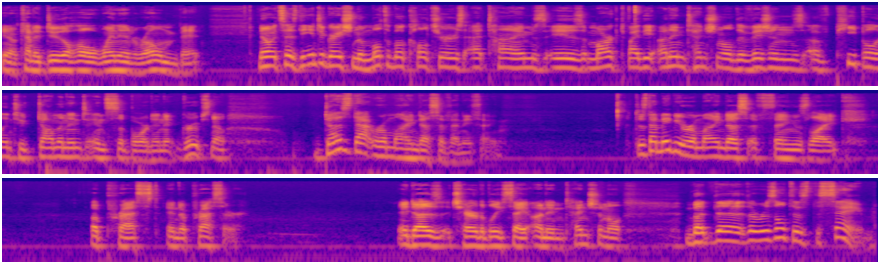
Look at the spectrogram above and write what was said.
you know, kind of do the whole when in Rome bit. No, it says the integration of multiple cultures at times is marked by the unintentional divisions of people into dominant and subordinate groups. Now, does that remind us of anything? Does that maybe remind us of things like oppressed and oppressor? It does charitably say unintentional, but the, the result is the same.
